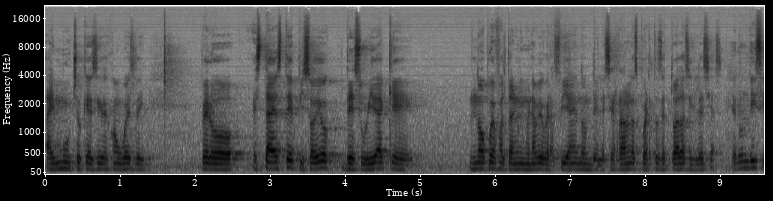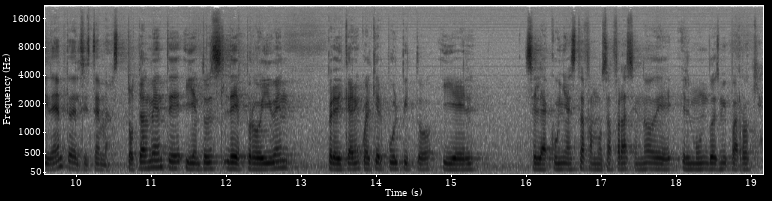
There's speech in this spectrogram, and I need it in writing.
Hay mucho que decir de Juan Wesley, pero está este episodio de su vida que no puede faltar ninguna biografía en donde le cerraron las puertas de todas las iglesias. Era un disidente del sistema. Totalmente, y entonces le prohíben predicar en cualquier púlpito y él se le acuña esta famosa frase, ¿no? De el mundo es mi parroquia.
